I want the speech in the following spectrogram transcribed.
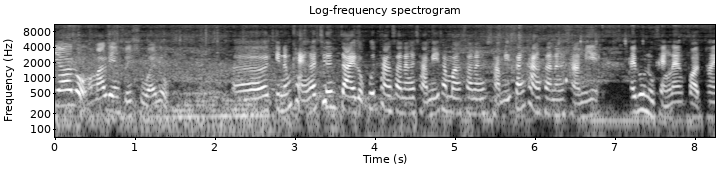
เยอะๆลูกหมอมาเลี้ยงสวยๆลูก เออ กินน้ำแข็งก็ชื่นใจลูกพุทธังสานังฉามิธรรมังสานังฉามิสังฆังสานังฉามิให้พวกหนูแข็งแรงปลอดภัย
